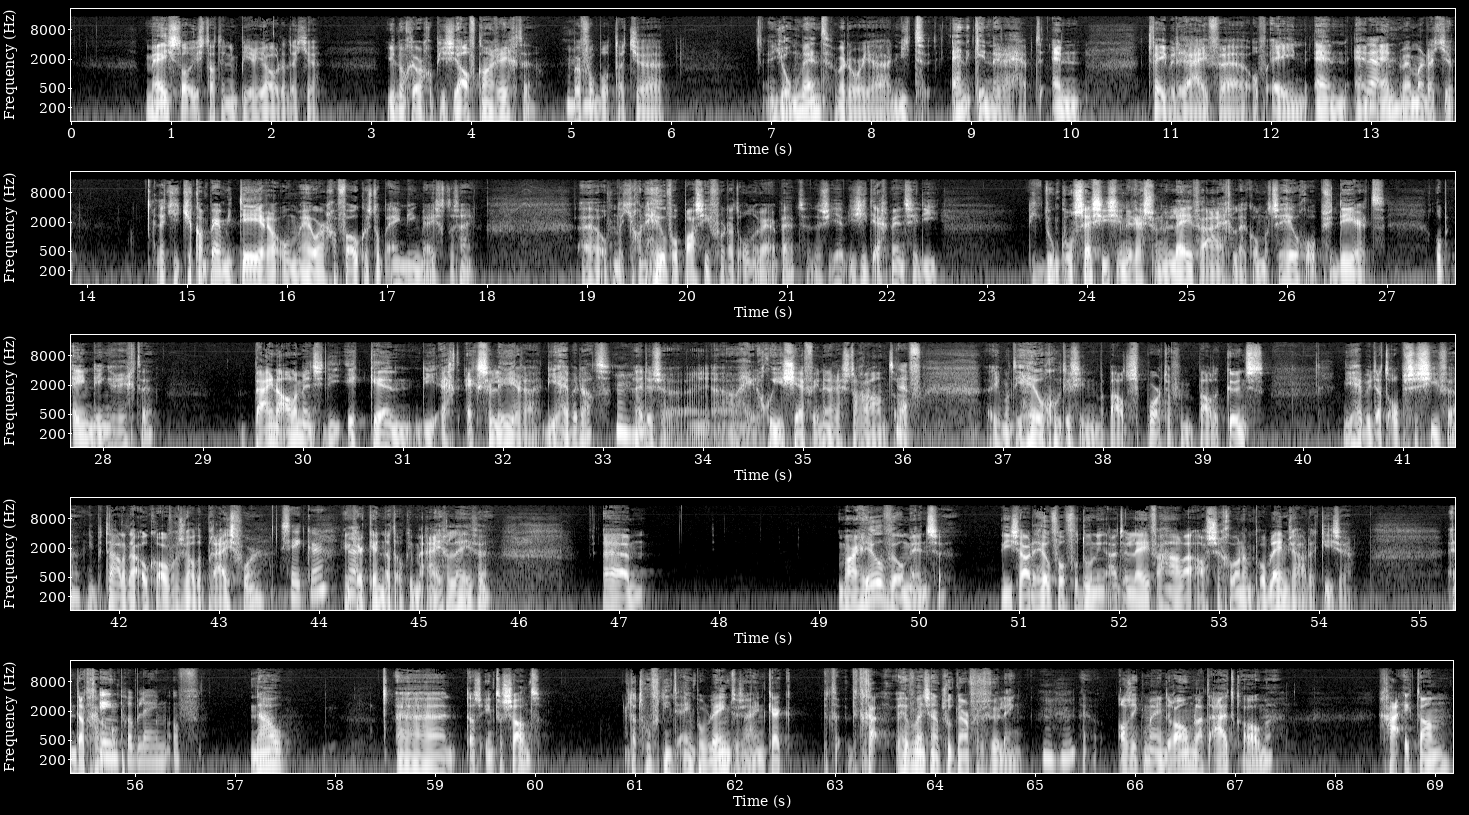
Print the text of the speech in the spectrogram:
Meestal is dat in een periode dat je je nog heel erg op jezelf kan richten. Bijvoorbeeld dat je een jong bent, waardoor je niet en kinderen hebt en twee bedrijven of één en, en, Ja. en. Maar dat je, dat je het je kan permitteren om heel erg gefocust op één ding bezig te zijn. Eh, of omdat je gewoon heel veel passie voor dat onderwerp hebt. Dus je, je ziet echt mensen die, die doen concessies in de rest van hun leven eigenlijk, omdat ze heel geobsedeerd op één ding richten. bijna alle mensen die ik ken, die echt excelleren, die hebben dat. Hè, dus eh, een hele goede chef in een restaurant Ja. of iemand die heel goed is in een bepaalde sport of een bepaalde kunst. Die hebben dat obsessieve. Die betalen daar ook overigens wel de prijs voor. Zeker. Ik Ja. herken dat ook in mijn eigen leven. Ehm, maar heel veel mensen, die zouden heel veel voldoening uit hun leven halen als ze gewoon een probleem zouden kiezen. En dat gaan Eén probleem. Of nou, eh, dat is interessant. Dat hoeft niet één probleem te zijn. Kijk, het, het gaat, heel veel mensen zijn op zoek naar vervulling. Als ik mijn droom laat uitkomen, ga ik dan,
